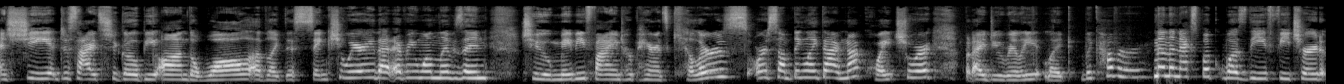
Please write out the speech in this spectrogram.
and she decides to go beyond the wall of like this sanctuary that everyone lives in to maybe find her parents' killers or something like that. I'm not quite sure, but I do really like the cover. And then the next book was the featured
